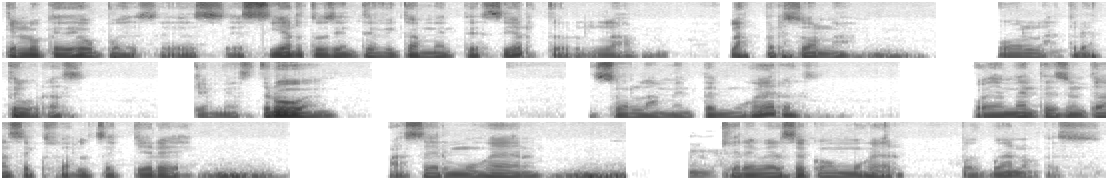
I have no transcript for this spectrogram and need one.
que lo que dijo pues es, es cierto, científicamente es cierto? La, las personas o las criaturas que menstruan solamente mujeres. Obviamente si un transexual se quiere hacer mujer, quiere verse como mujer, pues bueno, es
